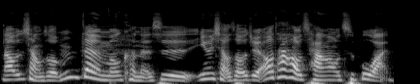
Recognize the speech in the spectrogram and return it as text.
然后我就想说，嗯，这有没有可能是因为小时候觉得哦，它好长哦，我吃不完？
